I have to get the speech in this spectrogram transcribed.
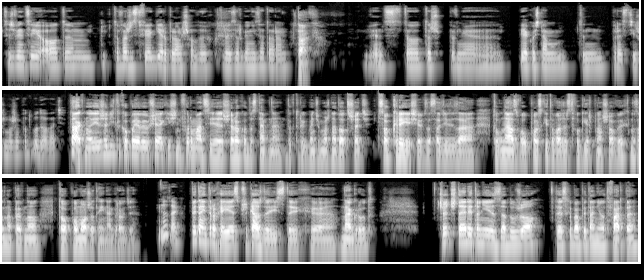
coś więcej o tym towarzystwie gier planszowych, które jest organizatorem. Tak. Więc to też pewnie jakoś tam ten prestiż może podbudować. Tak, no jeżeli tylko pojawią się jakieś informacje szeroko dostępne, do których będzie można dotrzeć, co kryje się w zasadzie za tą nazwą Polskie Towarzystwo Gier Planszowych, no to na pewno to pomoże tej nagrodzie. No tak. Pytań trochę jest przy każdej z tych e, nagród. Czy cztery to nie jest za dużo? To jest chyba pytanie otwarte,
